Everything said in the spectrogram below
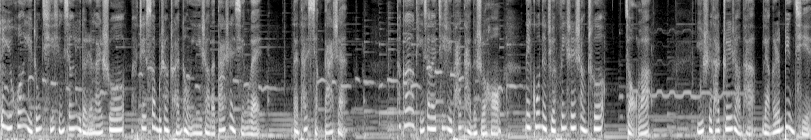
对于荒野中骑行相遇的人来说，这算不上传统意义上的搭讪行为。但他想搭讪，他刚要停下来继续攀谈的时候，那姑娘却飞身上车走了。于是他追上她，两个人并骑。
